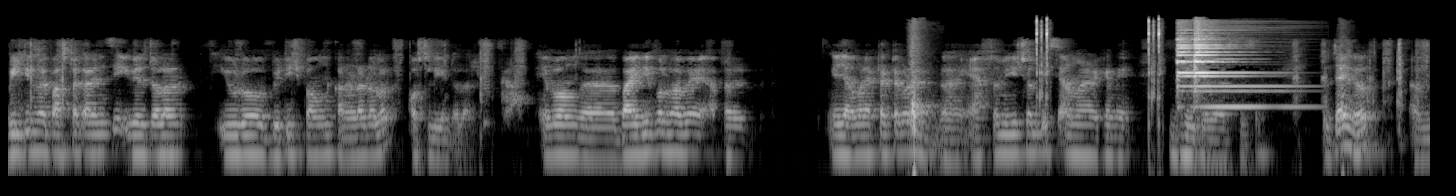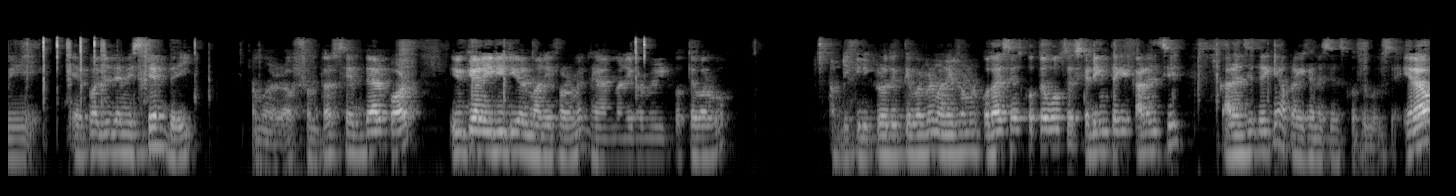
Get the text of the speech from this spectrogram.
বিল্ট ইন হয় পাঁচটা currency US dollar euro British pound Canada dollar Australian dollar এবং বাই ডিফল্ট ভাবে আপনার এই যে আমার একটা একটা করে অ্যাপস আমি ইনস্টল দিচ্ছি আমার এখানে চলে আসতেছে। তো যাই হোক, আমি এরপর যদি আমি সেভ দেই, আমার অপশনটা সেভ দেওয়ার পর you can edit your money format হ্যাঁ মানি ফরম্যাট এডিট করতে পারব। আপনি ক্লিক করে দেখতে পারবেন মানি ফরম্যাট কোথায় চেঞ্জ করতে বলছে সেটিং থেকে কারেন্সি কারেন্সি থেকে আপনাকে এখানে চেঞ্জ করতে বলছে। এরাও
